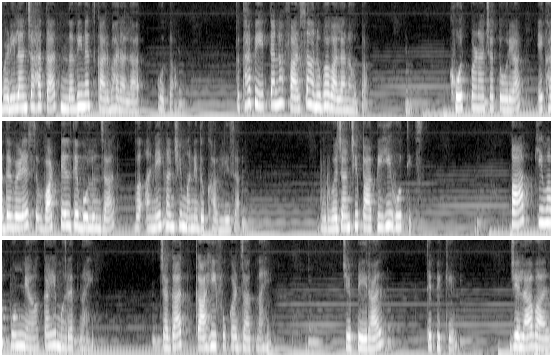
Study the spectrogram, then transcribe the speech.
वडिलांच्या हातात नवीनच कारभार आला होता. तथापि त्यांना फारसा अनुभव आला नव्हता. खोतपणाच्या तोऱ्यात एखाद्या वेळेस वाटेल ते बोलून जात व अनेकांची मने दुखावली जात. पूर्वजांची पापी ही होतीच. पाप किंवा पुण्य काही मरत नाही. जगात काही फुकट जात नाही. जे पेराल ते पिकेल. जे लावाल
